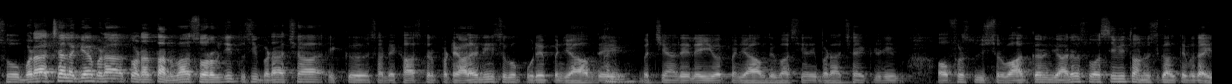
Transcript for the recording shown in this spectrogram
ਸੋ ਬੜਾ ਅੱਛਾ ਲੱਗਿਆ ਬੜਾ ਤੁਹਾਡਾ ਧੰਨਵਾਦ ਸੌਰਵ ਜੀ ਤੁਸੀਂ ਬੜਾ ਅੱਛਾ ਇੱਕ ਸਾਡੇ ਖਾਸ ਕਰ ਪਟਿਆਲੇ ਨਹੀਂ ਸਗੋਂ ਪੂਰੇ ਪੰਜਾਬ ਦੇ ਬੱਚਿਆਂ ਦੇ ਲਈ ਔਰ ਪੰਜਾਬ ਦੇ ਵਾਸੀਆਂ ਲਈ ਬੜਾ ਅੱਛਾ ਇੱਕ ਜਿਹੜੀ ਆਫਰਸ ਤੁਸੀਂ ਸ਼ੁਰੂਆਤ ਕਰਨ ਜਾ ਰਹੇ ਹੋ ਸੋ ਅਸੀਂ ਵੀ ਤੁਹਾਨੂੰ ਇਸ ਗੱਲ ਤੇ ਵਧਾਈ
